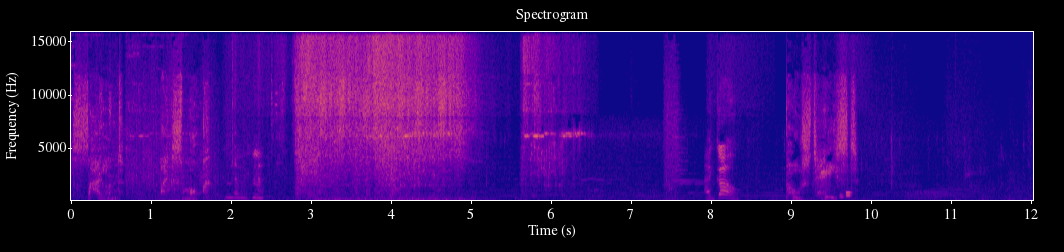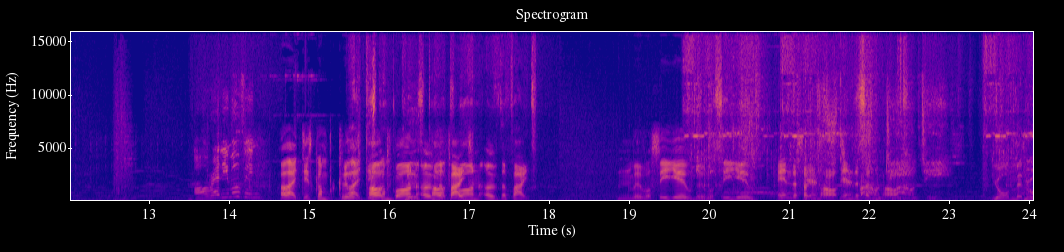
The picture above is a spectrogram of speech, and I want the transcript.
Silent like smoke. Mm-hmm. I go. Post haste. Already moving. Alright, this concludes Right, this part one concludes of part the fight. one of the fight. And we will see you We will see you in the second Yes, part. in the second part. bounty. Your middle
